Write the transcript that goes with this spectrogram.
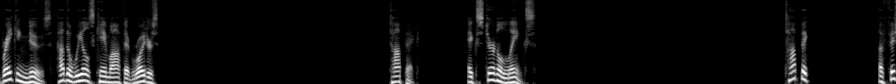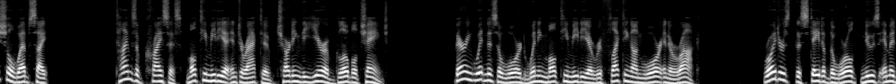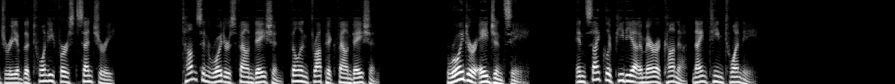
Breaking news, how the wheels came off at Reuters. External links Topic Official website Times of Crisis, Multimedia Interactive charting the year of global change Bearing Witness Award-winning multimedia reflecting on war in Iraq Reuters – The State of the World – News Imagery of the 21st Century Thomson Reuters Foundation – Philanthropic Foundation. Reuter Agency. Encyclopædia Americana, 1920.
